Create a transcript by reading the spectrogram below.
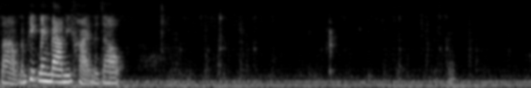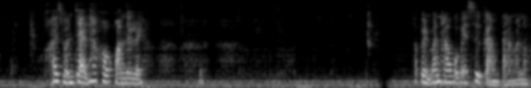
สาวๆน้ำพริกแมงดามีขายนะเจ้าใครสนใจถ้าข้อความได้เลย ถ้า เป็นบ้านเฮาก็แวะซื้อกลางต่างอะเนาะ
